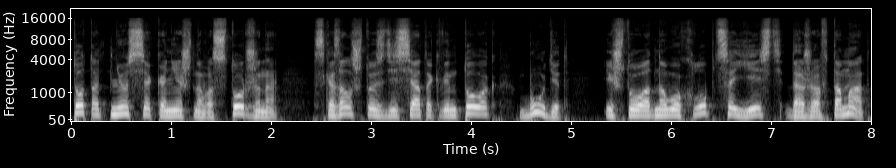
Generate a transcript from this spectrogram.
Тот отнесся, конечно, восторженно, сказал, что с десяток винтовок будет, и что у одного хлопца есть даже автомат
